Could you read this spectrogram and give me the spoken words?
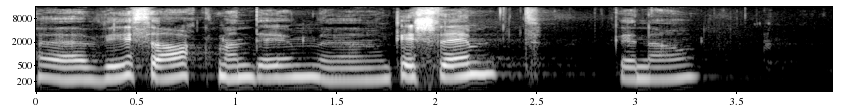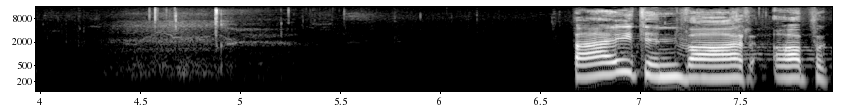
äh, wie sagt man dem, äh, gestemmt, genau. Beiden war aber,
